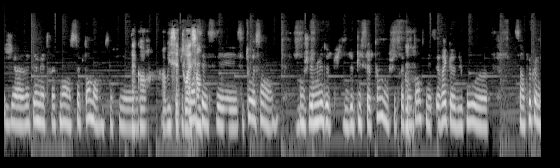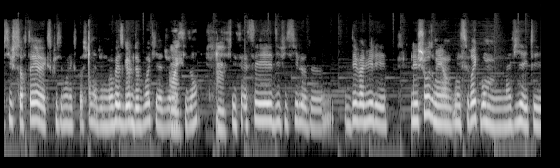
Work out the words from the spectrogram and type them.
j'ai arrêté mes traitements en septembre, donc ça fait. Euh, D'accord. Ah oui, c'est tout récent. C'est tout récent. Donc je vais mieux depuis depuis septembre, donc je suis très mmh. contente. Mais c'est vrai que du coup, euh, c'est un peu comme si je sortais, excusez-moi l'expression, d'une mauvaise gueule de bois qui a duré six ans. Mm. Et c'est assez difficile d'évaluer les les choses, mais mais c'est vrai que bon, ma vie a été,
